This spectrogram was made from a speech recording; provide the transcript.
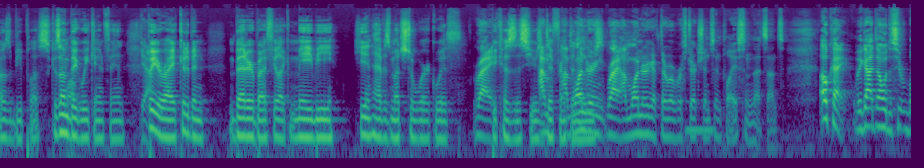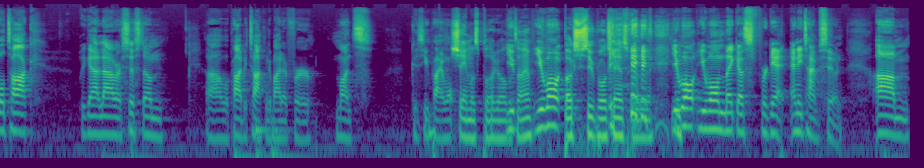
That was a B plus because I'm a big Weeknd fan. Yeah. But you're right, could have been better. But I feel like maybe he didn't have as much to work with Right. because this year's I'm, different I'm wondering, others. right? I'm wondering if there were restrictions in place in that sense. Okay, we got done with the Super Bowl talk. We got it out of our system. Uh, we'll probably be talking about it for months because you probably won't. Shameless plug all You, the time. you won't. Bucs are Super Bowl chance by the way. you won't. You won't make us forget anytime soon. Um,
